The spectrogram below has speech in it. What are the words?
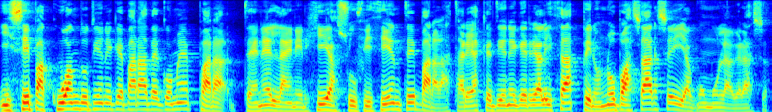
y sepas cuándo tiene que parar de comer para tener la energía suficiente para las tareas que tiene que realizar, pero no pasarse y acumular grasa.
